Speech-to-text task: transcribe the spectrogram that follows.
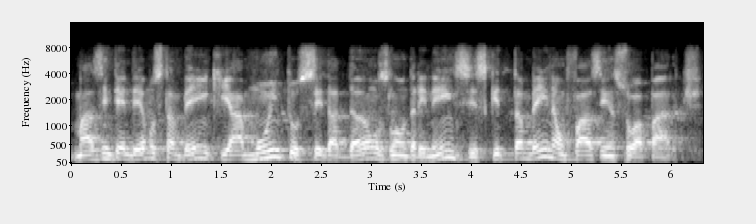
mas entendemos também que há muitos cidadãos londrinenses que também não fazem a sua parte.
